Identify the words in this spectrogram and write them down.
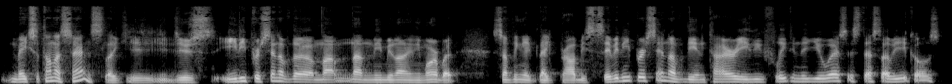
makes a ton of sense. Like you, you there's eighty percent of the not not maybe not anymore, but something like, like probably seventy percent of the entire EV fleet in the US is Tesla vehicles.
